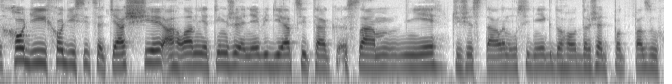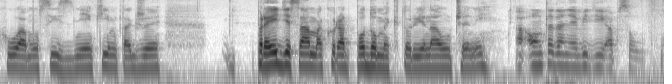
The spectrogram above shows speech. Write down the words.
Chodí, chodí síce ťažšie a hlavne tým, že je nevidiaci, tak sám nie. Čiže stále musí niekto ho držať pod pazuchu a musí ísť s niekým, takže prejde sám akurát po dome, ktorý je naučený. A on teda nevidí absolútne.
